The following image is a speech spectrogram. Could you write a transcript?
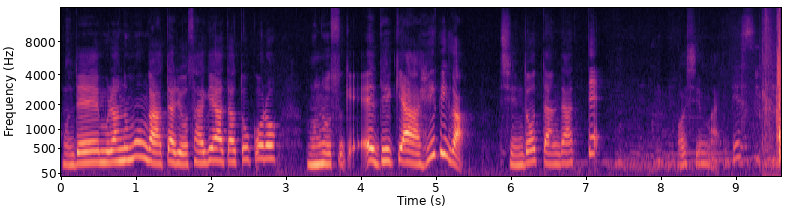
ほんで村の者が辺りを下げあったところものすげえできゃ蛇が死んどったんだっておしまいです。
